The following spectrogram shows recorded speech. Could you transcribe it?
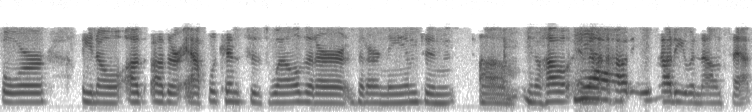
for you know other applicants as well that are that are named and um, you know how and Yeah. how do you how do you announce that?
